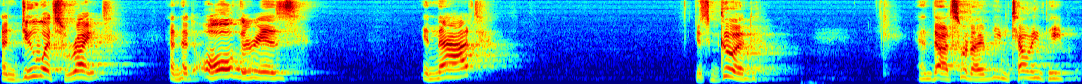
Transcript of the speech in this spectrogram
and do what's right and that all there is in that is good. And that's what I've been telling people.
